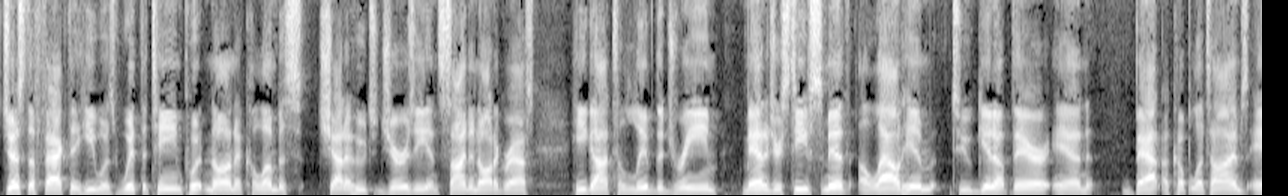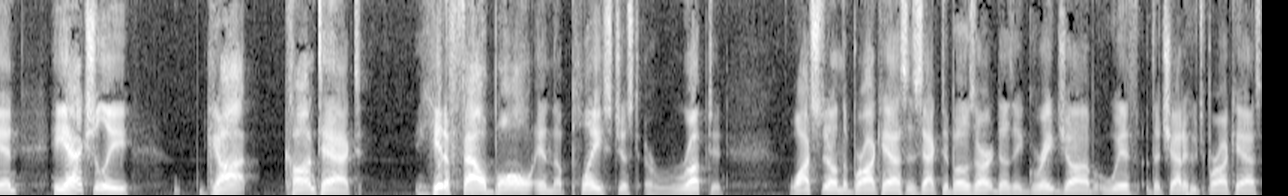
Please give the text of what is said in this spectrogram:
Just the fact that he was with the team, putting on a Columbus Chattahoots jersey and signing autographs, he got to live the dream. Manager Steve Smith allowed him to get up there and bat a couple of times, and he actually got contact hit a foul ball and the place just erupted. Watched it on the broadcast as Zach DeBozart does a great job with the Chattahoots broadcast.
